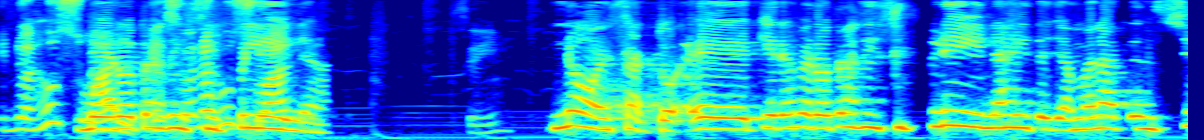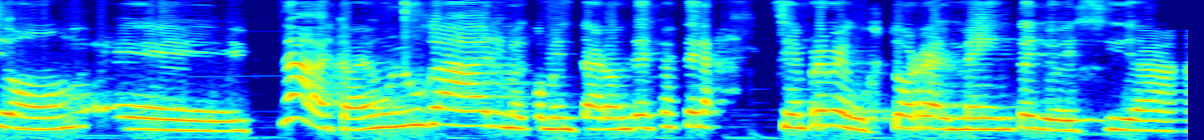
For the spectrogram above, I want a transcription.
y no es usual, ver otras disciplinas. No, exacto. Eh, quieres ver otras disciplinas y te llama la atención. Eh, nada, estaba en un lugar y me comentaron de esta tela. Siempre me gustó realmente. Yo decía,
